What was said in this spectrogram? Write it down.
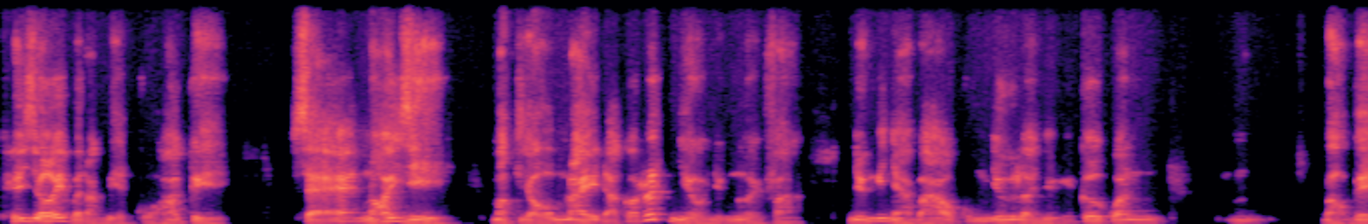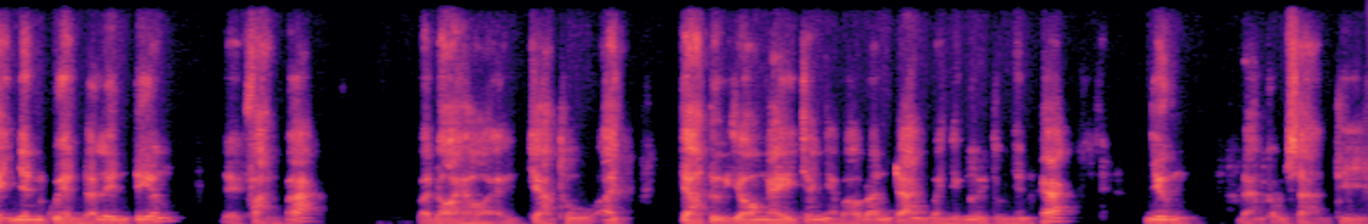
thế giới và đặc biệt của Hoa Kỳ sẽ nói gì. Mặc dù hôm nay đã có rất nhiều những người phản những cái nhà báo cũng như là những cái cơ quan bảo vệ nhân quyền đã lên tiếng để phản bác và đòi hỏi trả thù à, trả tự do ngay cho nhà báo Đoan Trang và những người tù nhân khác. Nhưng Đảng Cộng sản thì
